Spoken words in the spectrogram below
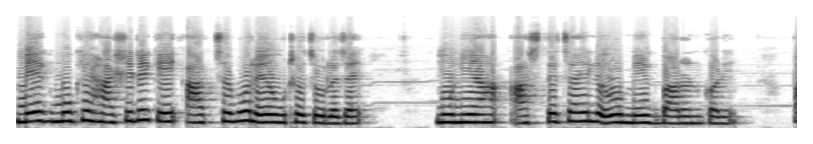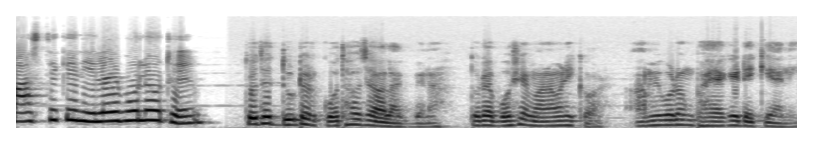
মেঘ মুখে হাসি রেখেই আচ্ছা বলে উঠে চলে যায়। মুনিয়া আসতে চাইলেও মেঘ বারণ করে। পাশ থেকে নিলয় বলে ওঠে তোদের দুটোর কোথাও যাওয়া লাগবে না তোরা বসে মারামারি কর আমি বরং ভাইয়াকে ডেকে আনি।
